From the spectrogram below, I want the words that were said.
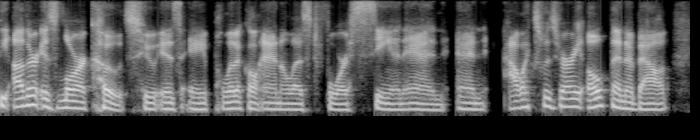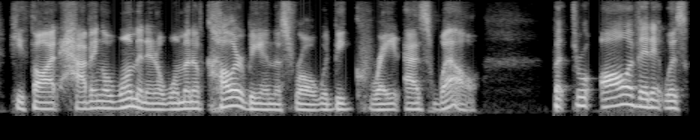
The other is Laura Coates, who is a political analyst for CNN. And Alex was very open about he thought having a woman and a woman of color be in this role would be great as well. But through all of it, it was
